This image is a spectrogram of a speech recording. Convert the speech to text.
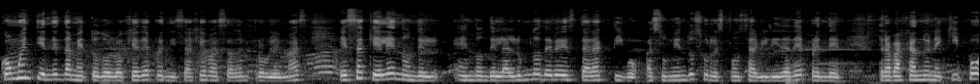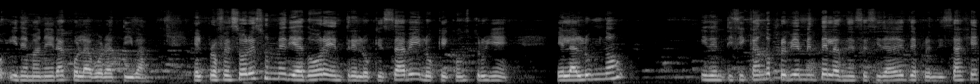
¿Cómo entiendes la metodología de aprendizaje basado en problemas? Es aquel en donde, en donde el alumno debe estar activo, asumiendo su responsabilidad de aprender, trabajando en equipo y de manera colaborativa. El profesor es un mediador entre lo que sabe y lo que construye. El alumno identificando previamente las necesidades de aprendizaje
